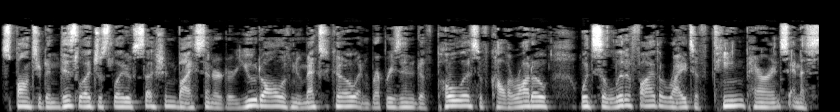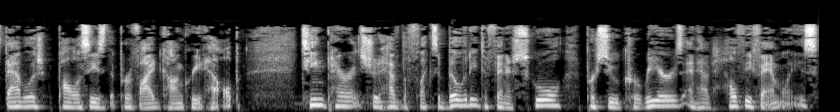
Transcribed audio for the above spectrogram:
sponsored in this legislative session by Senator Udall of New Mexico and Representative Polis of Colorado, would solidify the rights of teen parents and establish policies that provide concrete help. Teen parents should have the flexibility to finish school, pursue careers, and have healthy families.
